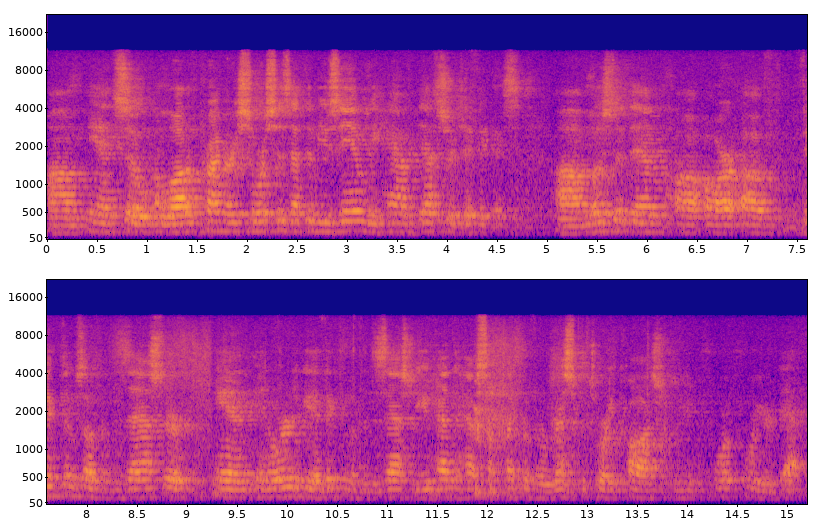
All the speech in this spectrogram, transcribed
Um, and so a lot of primary sources at the museum, we have death certificates. Uh, most of them uh, are of victims of the disaster, and in order to be a victim of the disaster, you had to have some type of a respiratory cause for, you, for, for your death.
